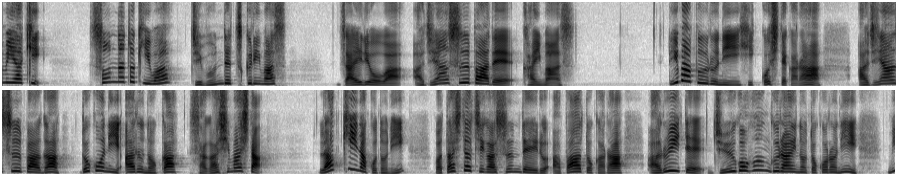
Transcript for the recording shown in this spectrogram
み焼き。そんな時は自分で作ります。材料はアジアンスーパーで買います。リバプールに引っ越してからアジアンスーパーがどこにあるのか探しました。ラッキーなことに私たちが住んでいるアパートから歩いて15分ぐらいのところに3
